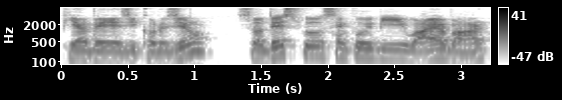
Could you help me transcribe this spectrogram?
P of A is equal to 0. So this will simply be y of r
